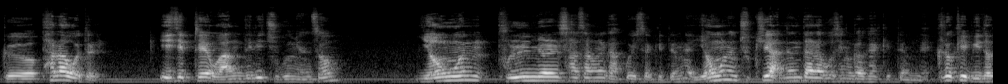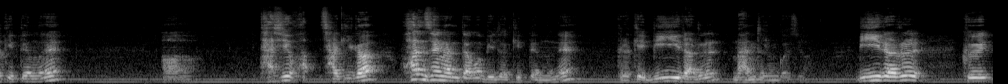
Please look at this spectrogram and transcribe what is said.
그 파라오들, 이집트의 왕들이 죽으면서 영혼 불멸 사상을 갖고 있었기 때문에 영혼은 죽지 않는다라고 생각했기 때문에 그렇게 믿었기 때문에 어, 다시 화, 자기가 환생한다고 믿었기 때문에 그렇게 미이라를 만드는 거죠. 미이라를 그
